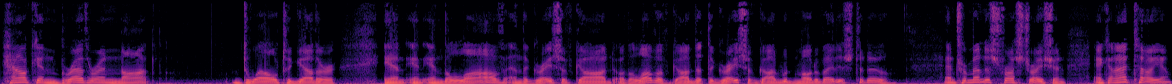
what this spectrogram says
how can brethren not dwell together in, in, in the love and the grace of God or the love of God that the grace of God would motivate us to do? And tremendous frustration. And can I tell you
